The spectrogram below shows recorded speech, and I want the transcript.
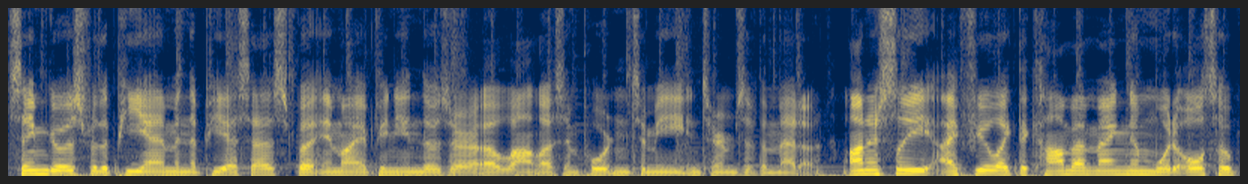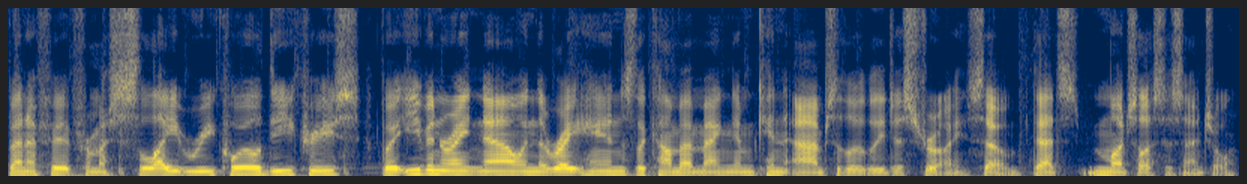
Same goes for the PM and the PSS, but in my opinion, those are a lot less important to me in terms of the meta. Honestly, I feel like the Combat Magnum would also benefit from a slight recoil decrease, but even right now in the right hands, the Combat Magnum can absolutely destroy, so that's much less essential.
